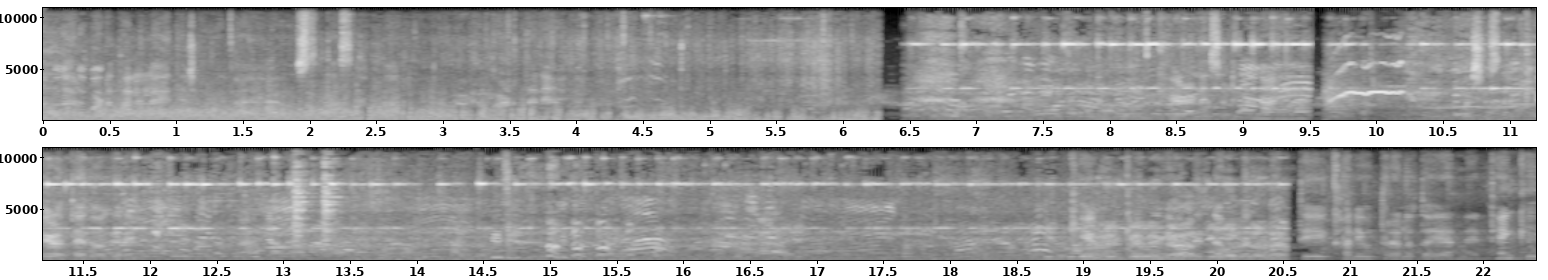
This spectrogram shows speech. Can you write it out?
अंधार पडत आलेला आहे त्याच्यामुळे काय व्यवस्थित असं व्हिडिओ काढताना आहे. खेळण्यासाठी पण आहे. कसे सारे खेळत आहेत वगैरे. दमले ते खाली उतरायला तयार नाही थँक्यू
